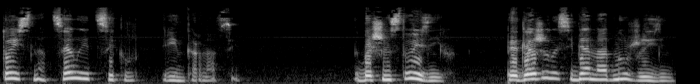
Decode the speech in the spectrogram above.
то есть на целый цикл реинкарнации. Большинство из них предложило себя на одну жизнь,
